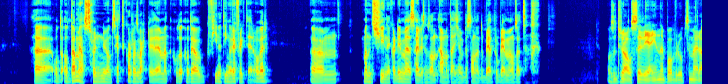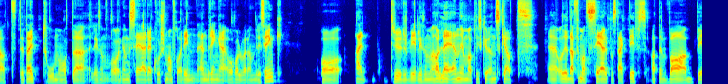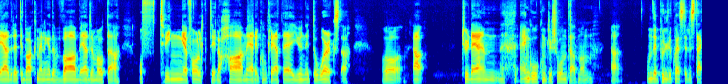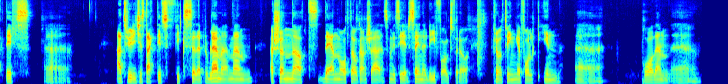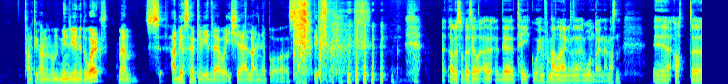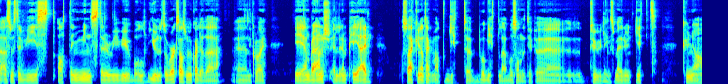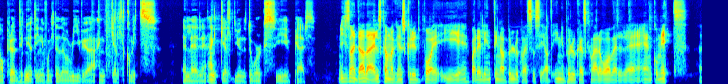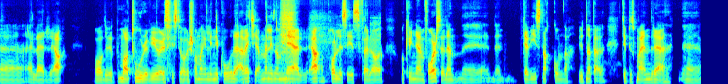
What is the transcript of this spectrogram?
Eh, og, de- og de er sanne uansett hva slags verktøy det er, men, og, og det er fine ting å reflektere over. Um, men kynikeren din sier liksom sånn Ja, men det er ikke bestandig det blir et problem uansett. Og så tror jeg også vi er inne på for å oppsummere at dette er to måter liksom, å organisere hvordan man får inn endringer og holde hverandre i synk. Og jeg tror vi liksom alle er enige om at vi skulle ønske at eh, Og det er derfor man ser på StackDiffs at det var bedre tilbakemeldinger, det var bedre måter å tvinge folk til å ha mer konkrete unit og works, da. Og ja, jeg tror det er en, en god konklusjon til at man ja, om det er pull request eller stack diffs. Uh, jeg tror ikke stack diffs fikser det problemet, men jeg skjønner at det er en måte å kanskje, som vi sier, senere defaults for å prøve å tvinge folk inn uh, på den uh, tankegangen om mindre unit of works, men jeg blir å søke videre og ikke lande på stack diffs. Jeg har lyst til å bare si at det er take-awayen for meg, det her one-liner nesten, er at eh, jeg syns det viste at den minste reviewable unit of work, da, som du kaller det, eh, Nikolai, er en branch eller en PR. Så jeg kunne tenkt meg at GitHub og GitLab og sånne type eh, tooling som er rundt Git, kunne ha prøvd litt nye ting i forhold til det å reviewe enkelt commits eller enkelt unit of works i PRs. Ikke sant? Det hadde jeg elska om jeg kunne skrudd på i bare linting av pull request og si at ingen pull request kan være over eh, en commit. Eh, eller ja og du må ha to reviewers hvis du har over så mange linjer kode. Jeg vet ikke, men liksom mer ja, policies for å, å kunne enforce den, eh, den, det vi snakker om, da. Uten at jeg typisk må endre eh,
